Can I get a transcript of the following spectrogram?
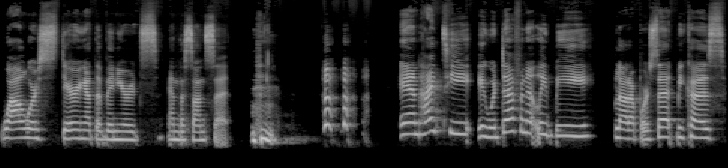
while we're staring at the vineyards and the sunset. And high tea, it would definitely be Clara Porcet because,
